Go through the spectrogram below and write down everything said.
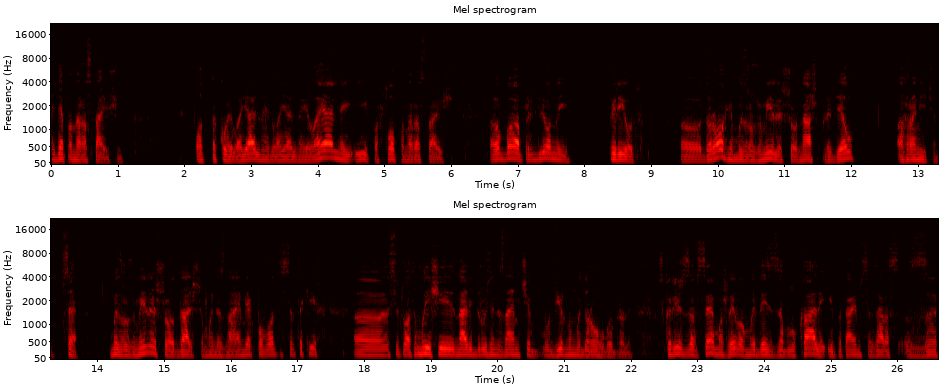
йде по наростаючій. От такой лояльный, лояльный, лояльный и пошло по нарастающей. В определенный період е, дороги ми зрозуміли, що наш предел ограничен. Все. Ми зрозуміли, що далі ми не знаємо, як поводитися в таких е, ситуаціях. Ми ще навіть, друзі, не знаємо, чи вірну ми дорогу вибрали. Скоріше за все, можливо, ми десь заблукали і питаємося зараз з,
